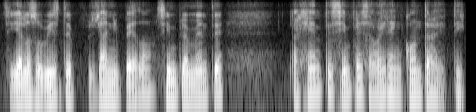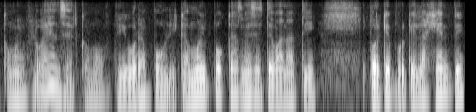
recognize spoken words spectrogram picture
Si ya lo subiste, pues ya ni pedo, simplemente la gente siempre se va a ir en contra de ti como influencer, como figura pública. Muy pocas veces te van a ti. ¿Por qué? Porque la gente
